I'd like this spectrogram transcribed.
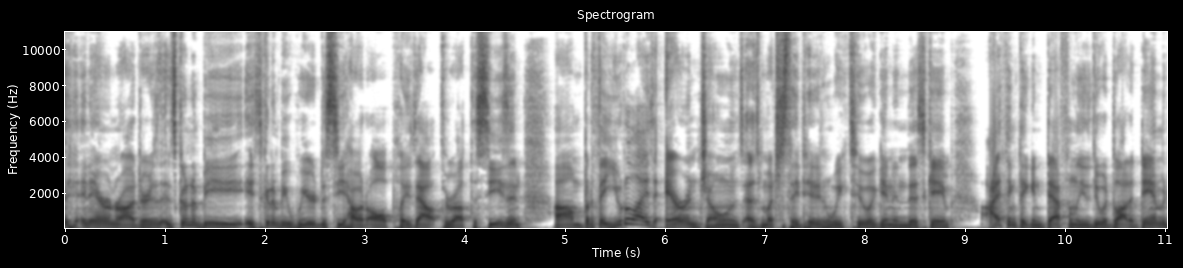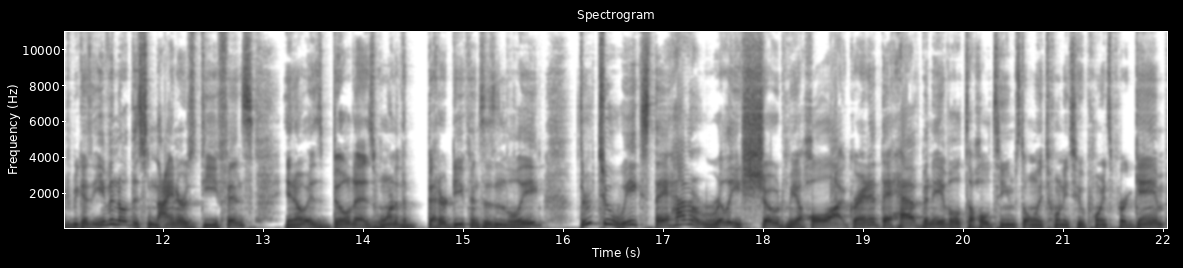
and Aaron Rodgers, it's gonna be it's gonna be weird to see how it all plays out throughout the season. Um, but if they utilize Aaron Jones as much as they did in Week Two, again in this game, I think they can definitely do a lot of damage because even though this Niners defense, you know, is built as one of the better defenses in the league, through two weeks they haven't really showed me a whole lot. Granted, they have been able to hold teams to only 22 points per game,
